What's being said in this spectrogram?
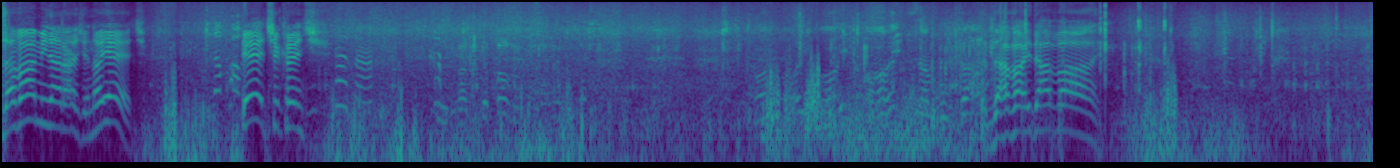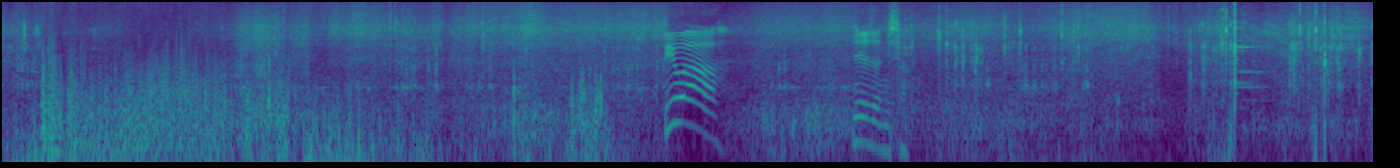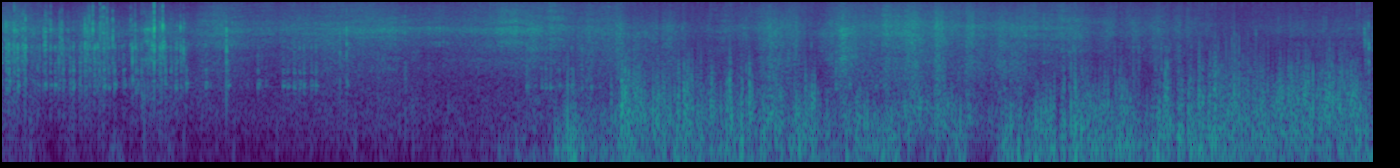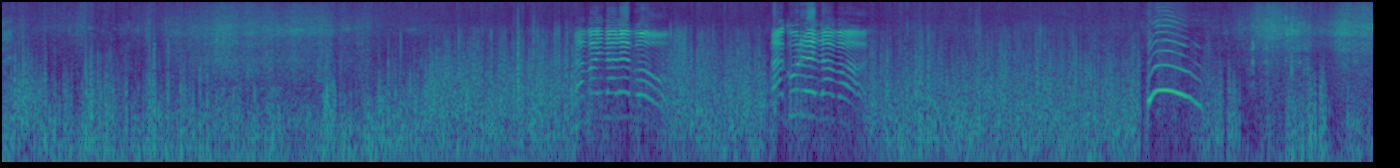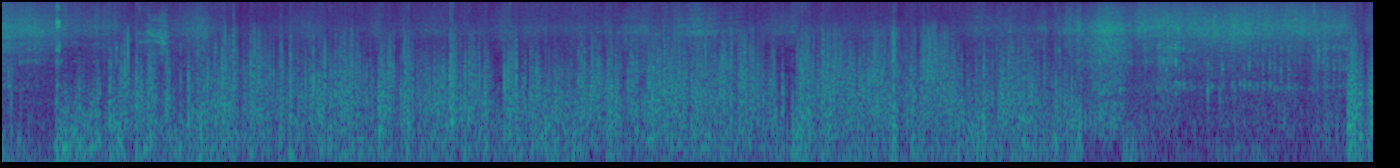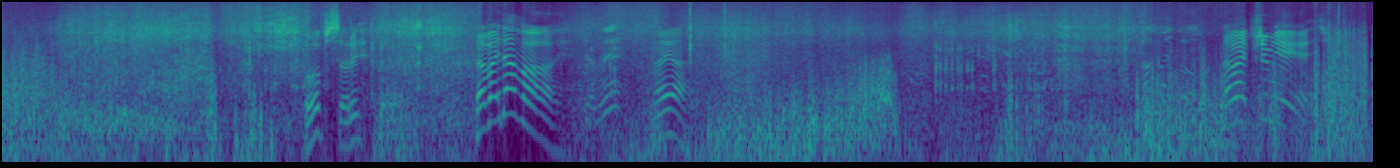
Za wami na razie, no jedź. Jedź się kręci. Oj, oj, oj, zambuka. Dawaj, dawaj. Piła! Gdzie że oni są? Dawaj na lewo! Na górę dawaj! Ups, sorry. Dawaj, dawaj! Idziemy? No ja. Dawaj go. Dawaj przy mnie jedź.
